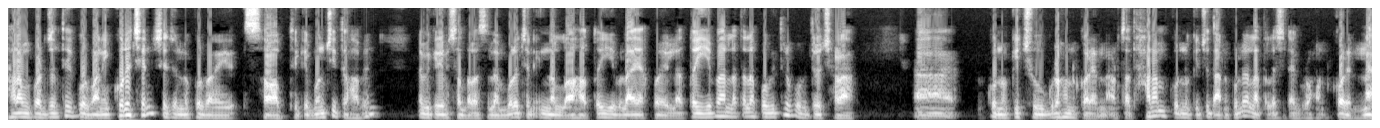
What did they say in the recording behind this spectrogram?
হারাম উপার্জন থেকে কোরবানি করেছেন, সেজন্য কোরবানির সব থেকে বঞ্চিত হবেন। নবী করিম সাল্লাহ সাল্লাম বলেছেন ইয়াকবালু ইল্লা তৈয়বা আল্লাহ তাআলা পবিত্র পবিত্র ছাড়া কোনো কিছু গ্রহণ করেন না। অর্থাৎ হারাম কোনো কিছু দান করলে আল্লাহ তাআলা সেটা গ্রহণ করেন না।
